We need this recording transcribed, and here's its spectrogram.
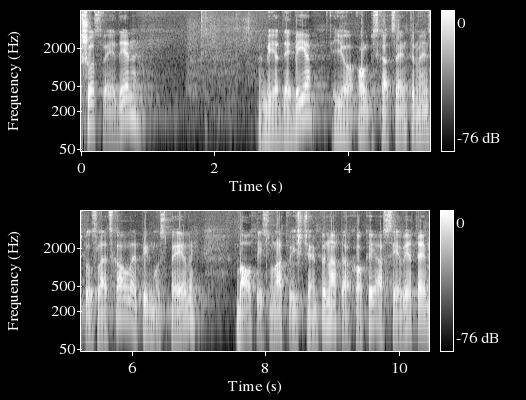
Šo svētdienu bija debija, jo Olimpiskā centra Ventspils Lēckaulē pirmo spēli Baltijas un Latvijas čempionātā hokejā sievietēm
